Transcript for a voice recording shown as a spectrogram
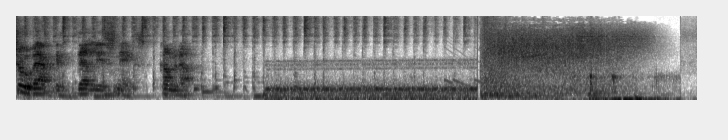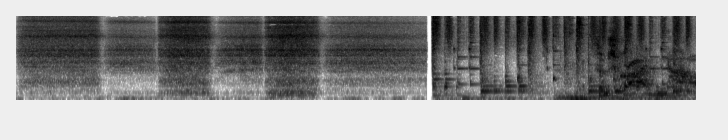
Two of Africa's deadliest snakes coming up. Subscribe now.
